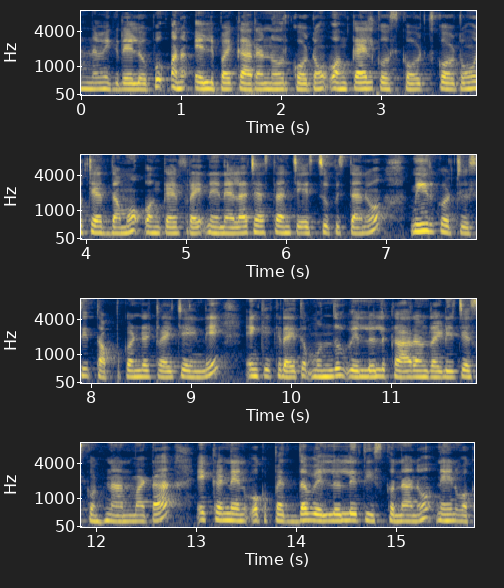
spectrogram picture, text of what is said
అన్నం ఎగిరేలోపు మనం ఎల్లిపాయ కారం నూరుకోవటం వంకాయలు కోసుకోవచ్చుకోవటం చేద్దాము. వంకాయ ఫ్రై నేను ఎలా చేస్తాను చేసి చూపిస్తాను. మీరు కూడా చూసి తప్పకుండా ట్రై చేయండి. ఇంక ఇక్కడైతే ముందు వెల్లుల్లి కారం రెడీ చేసుకుంటున్నాను అనమాట ఇక్కడ నేను ఒక పెద్ద వెల్లుల్లి తీసుకున్నాను. నేను ఒక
